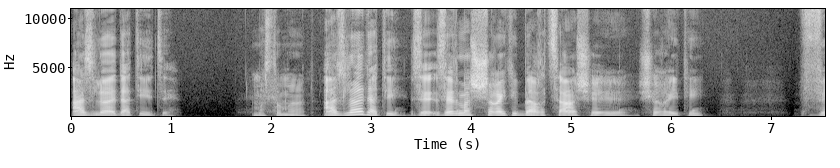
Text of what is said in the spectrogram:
אז לא ידעתי את זה. מה זאת אומרת? אז לא ידעתי, זה, זה משהו שראיתי בהרצאה ש, שראיתי, ו,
